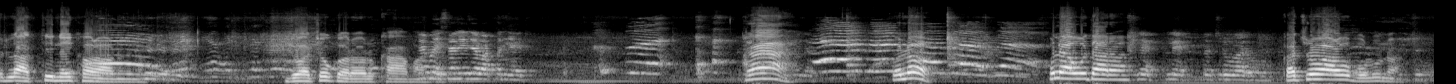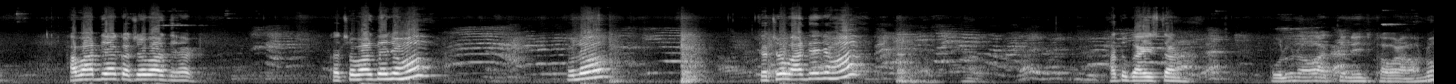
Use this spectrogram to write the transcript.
એટલે આજથી નહીં ખવડાવવાનું. જો આ ચો કરો ખાવામાં બોલો. બોલે આવું તારા. કચરો વાળો બોલું ના. આ વાર દે કચરો વાર દે હટ કચરો વાર દેજો હો. બોલો. કચરો વાર દેજો હો. હા તો ગાઈશ તાણ બોલું ને આજથી નહીં જ ખવડાવવાનો.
